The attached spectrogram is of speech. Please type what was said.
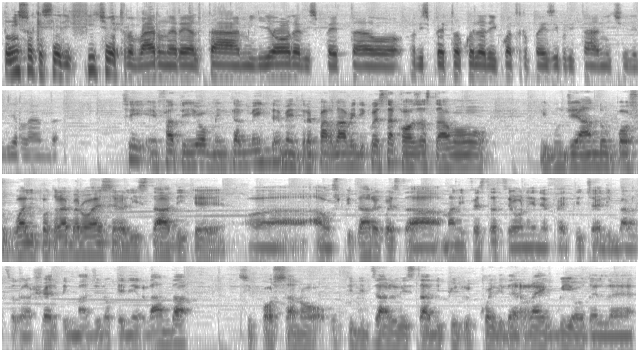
penso che sia difficile trovare una realtà migliore rispetto, rispetto a quella dei quattro paesi britannici e dell'Irlanda. Sì, infatti io mentalmente mentre parlavi di questa cosa stavo rimugiando un po' su quali potrebbero essere gli stadi che uh, a ospitare questa manifestazione. In effetti c'è l'imbarazzo della scelta. Immagino che in Irlanda si possano utilizzare gli stadi più quelli del rugby o del,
